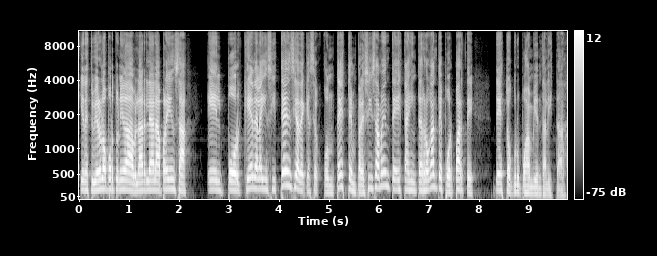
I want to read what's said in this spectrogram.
quienes tuvieron la oportunidad de hablarle a la prensa el porqué de la insistencia de que se contesten precisamente estas interrogantes por parte de estos grupos ambientalistas.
